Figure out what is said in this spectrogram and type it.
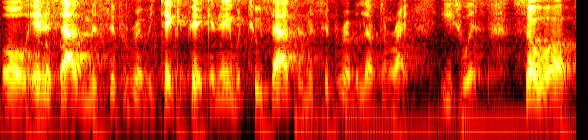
or any side of the Mississippi River. Take your pick, and they were two sides of the Mississippi River, left and right, east west. So, uh,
